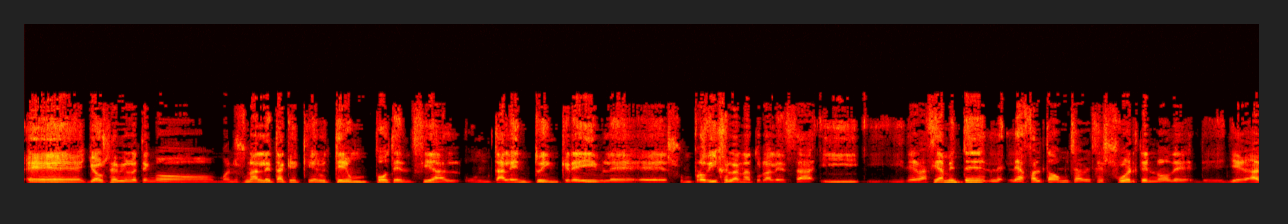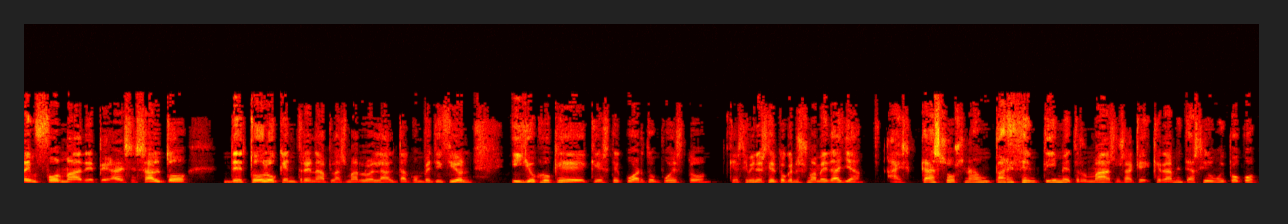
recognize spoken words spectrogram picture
eh, yo a Eusebio le tengo, bueno, es un atleta que, tiene un potencial, un talento increíble, es un prodigio en la naturaleza y, desgraciadamente le, ha faltado muchas veces suerte, ¿no? de, llegar en forma, de pegar ese salto, de todo lo que entrena a plasmarlo en la alta competición. Y yo creo que, este cuarto puesto, que si bien es cierto que no es una medalla, a escasos, nada, un par de centímetros más, o sea, que, realmente ha sido muy poco,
